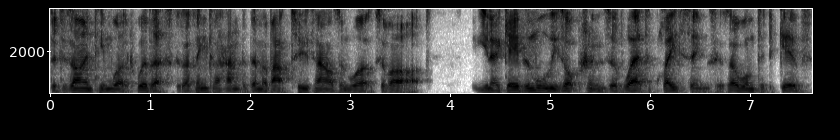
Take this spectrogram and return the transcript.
The design team worked with us because I think I handed them about 2,000 works of art you know, gave them all these options of where to place things because I wanted to give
